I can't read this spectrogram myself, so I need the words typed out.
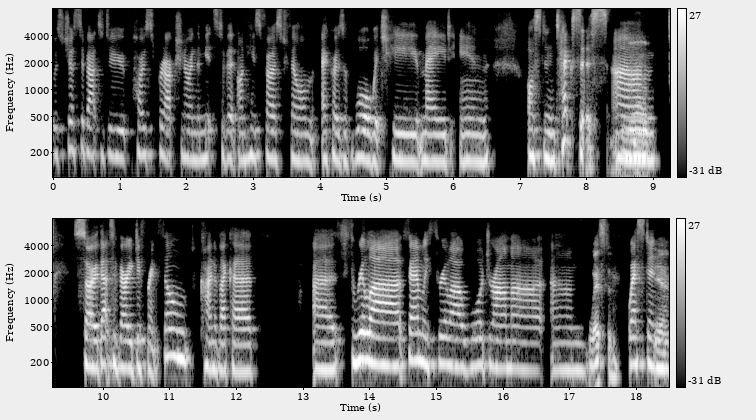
was just about to do post production or in the midst of it on his first film, Echoes of War, which he made in Austin, Texas. Um, So that's a very different film, kind of like a uh, thriller, family thriller, war drama, um, Western, western, yeah.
